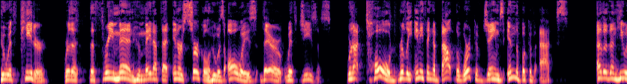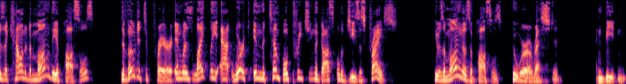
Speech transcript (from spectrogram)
who with Peter were the, the three men who made up that inner circle who was always there with Jesus. We're not told really anything about the work of James in the book of Acts, other than he was accounted among the apostles, devoted to prayer, and was likely at work in the temple preaching the gospel of Jesus Christ. He was among those apostles who were arrested and beaten.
